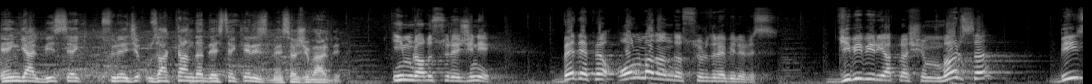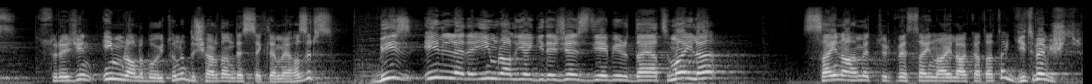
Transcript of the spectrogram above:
engel bizsek süreci uzaktan da destekleriz mesajı verdi. İmralı sürecini BDP olmadan da sürdürebiliriz gibi bir yaklaşım varsa biz sürecin İmralı boyutunu dışarıdan desteklemeye hazırız. Biz ille de İmralı'ya gideceğiz diye bir dayatmayla Sayın Ahmet Türk ve Sayın Ayla Akatat'a gitmemiştir.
